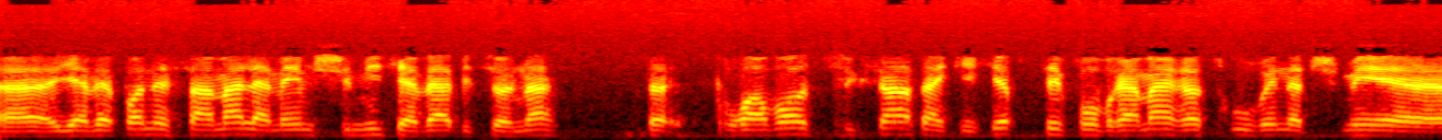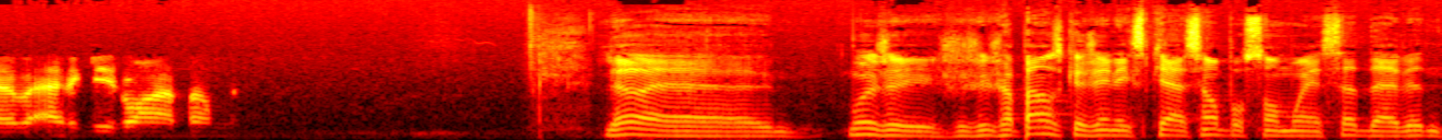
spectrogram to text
il n'y avait pas nécessairement la même chimie qu'il y avait habituellement. Pour avoir du succès en tant qu'équipe, il faut vraiment retrouver notre chimie euh, avec les joueurs ensemble. Là, euh, moi, je pense que j'ai une explication pour son moins 7, David.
